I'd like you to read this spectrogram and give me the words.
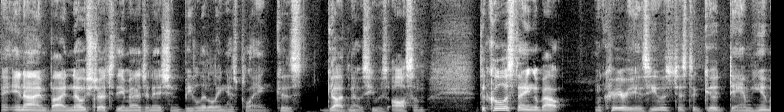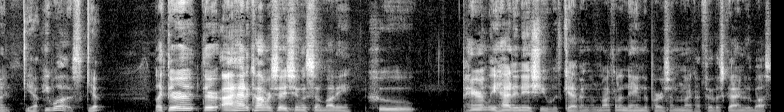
and I'm by no stretch of the imagination belittling his playing because God knows he was awesome. The coolest thing about McCreary is he was just a good damn human. Yep. He was. yep. Like there, there. I had a conversation with somebody who apparently had an issue with Kevin. I'm not going to name the person. I'm not going to throw this guy under the bus.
